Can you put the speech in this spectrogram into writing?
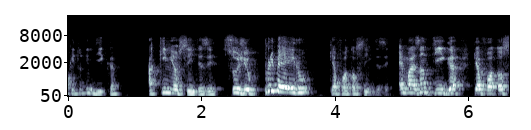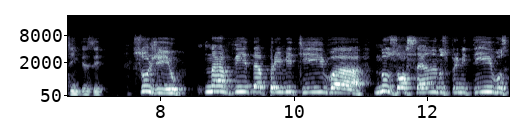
que tudo indica, a quimiossíntese surgiu primeiro que a fotossíntese. É mais antiga que a fotossíntese. Surgiu na vida primitiva, nos oceanos primitivos,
